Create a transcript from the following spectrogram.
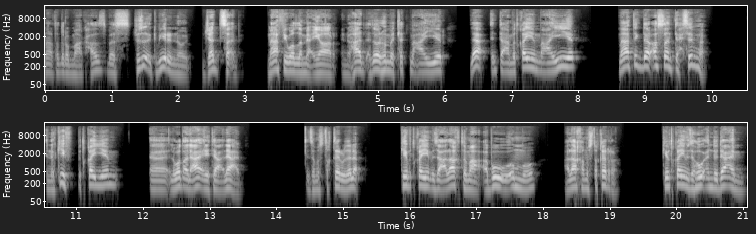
ما تضرب معك حظ بس جزء كبير إنه جد صعب. ما في والله معيار إنه هاد هدول هم ثلاث معايير. لا أنت عم بتقيم معايير ما بتقدر أصلا تحسبها. إنه كيف بتقيم آه، الوضع العائلي تاع لاعب؟ إذا مستقر ولا لا؟ كيف تقيم إذا علاقته مع أبوه وأمه علاقة مستقرة؟ كيف تقيم إذا هو عنده دعم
